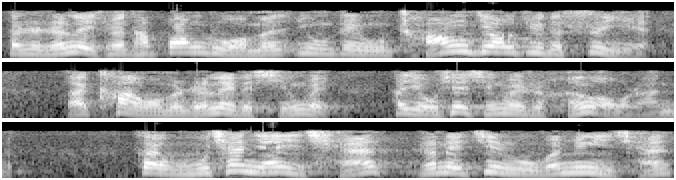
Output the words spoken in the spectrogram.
但是人类学它帮助我们用这种长焦距的视野来看我们人类的行为，它有些行为是很偶然的。在五千年以前，人类进入文明以前，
